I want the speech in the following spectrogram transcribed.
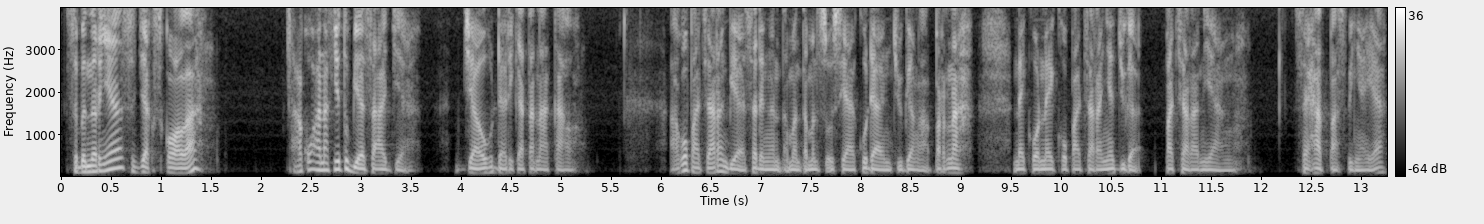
Sebenarnya sejak sekolah, aku anaknya tuh biasa aja, jauh dari kata nakal. Aku pacaran biasa dengan teman-teman seusiaku dan juga nggak pernah neko-neko pacarannya juga pacaran yang sehat pastinya ya.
